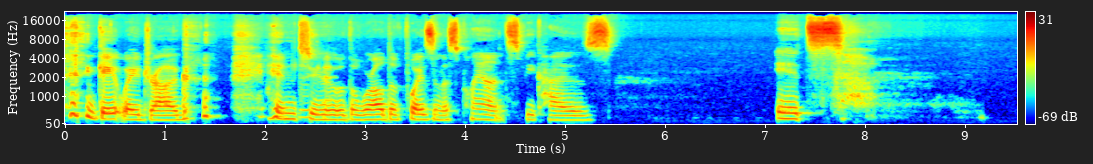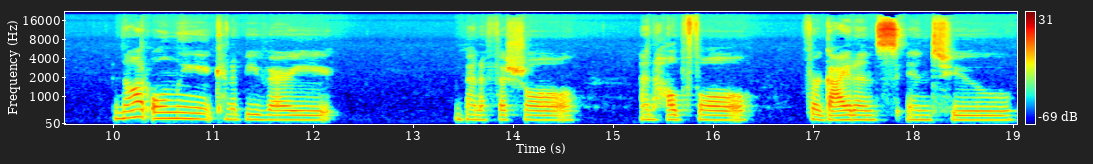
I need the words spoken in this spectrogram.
gateway drug into okay. the world of poisonous plants because it's not only can it be very beneficial and helpful for guidance into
